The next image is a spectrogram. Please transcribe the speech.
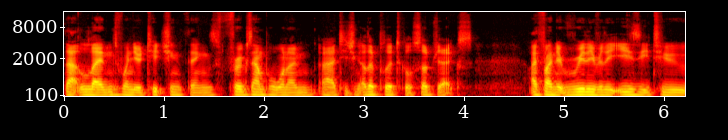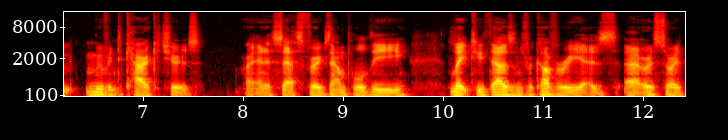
that lens when you're teaching things. For example, when I'm uh, teaching other political subjects, I find it really, really easy to move into caricatures, right, and assess, for example, the late 2000s recovery as, uh, or sorry,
